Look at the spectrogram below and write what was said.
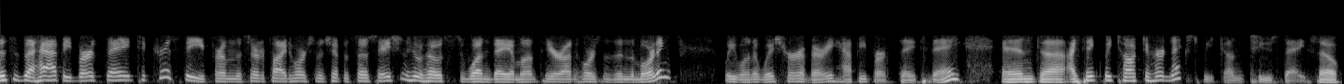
This is a happy birthday to Christy from the Certified Horsemanship Association, who hosts one day a month here on Horses in the Morning. We want to wish her a very happy birthday today, and uh, I think we talk to her next week on Tuesday. So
